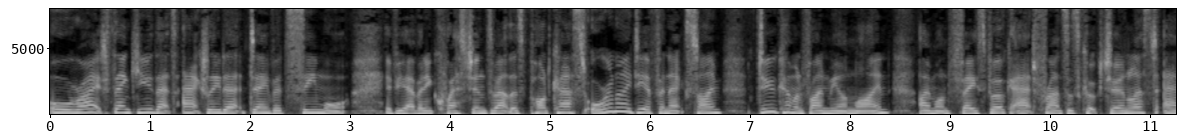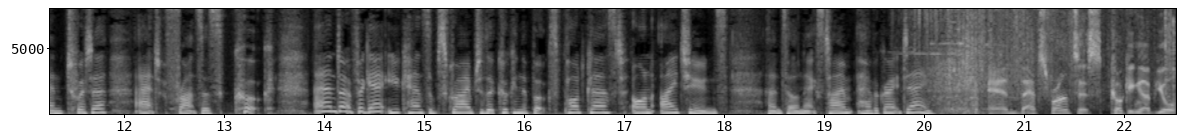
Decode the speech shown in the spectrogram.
All right, thank you. That's actually David Seymour. If you have any questions about this podcast or an idea for next time, do come and find me online. I'm on Facebook at Frances Cook Journalist and Twitter at Frances Cook. And don't forget, you can subscribe to the Cooking the Books podcast on iTunes. Until next time, have a great day. And that's Frances cooking up your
